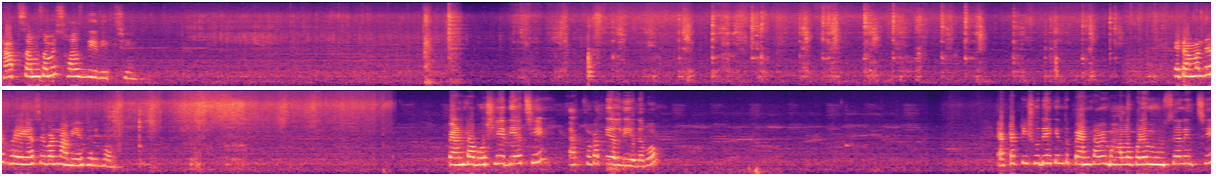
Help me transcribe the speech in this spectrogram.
হাফ চামচ আমি সস দিয়ে দিচ্ছি। এটা আমাদের হয়ে গেছে, এবার নামিয়ে ফেলব। প্যানটা বসিয়ে দিয়েছি, এক ফোঁটা তেল দিয়ে দেব। একটা টিস্যু দিয়ে কিন্তু প্যানটা আমি ভালো করে মুছে নিচ্ছি।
